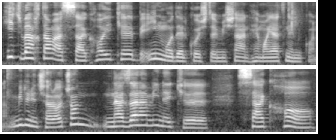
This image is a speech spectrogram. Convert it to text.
هیچ وقتم از سگ هایی که به این مدل کشته میشن حمایت نمی کنم. می‌دونید چرا؟ چون نظرم اینه که سگ ها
